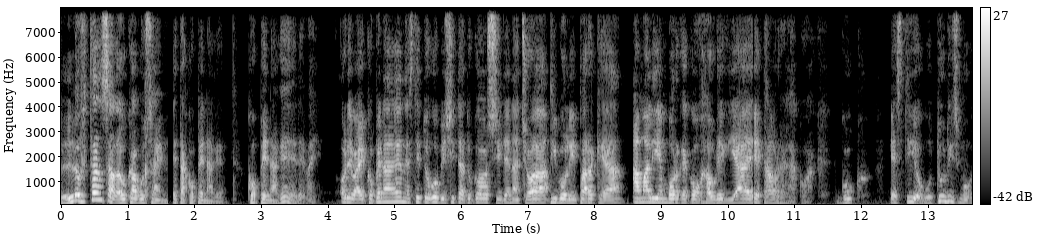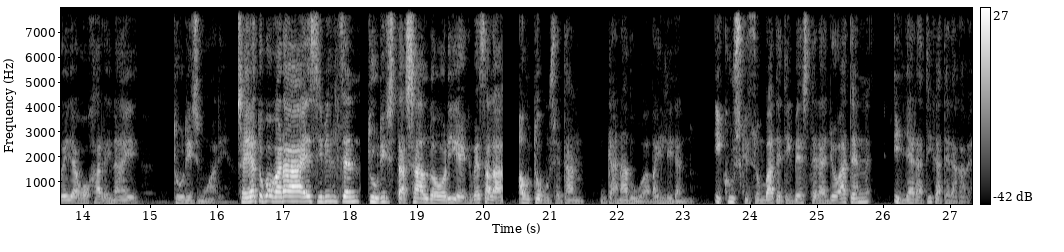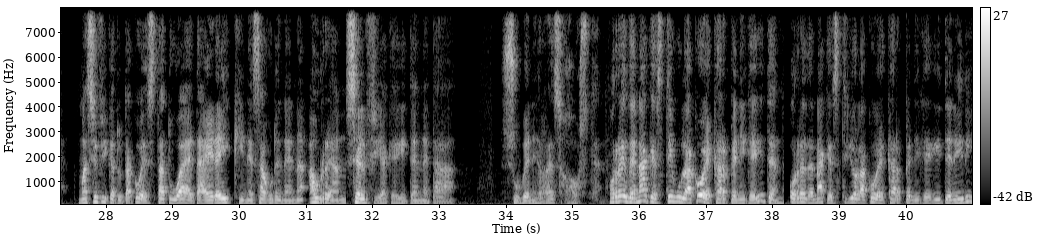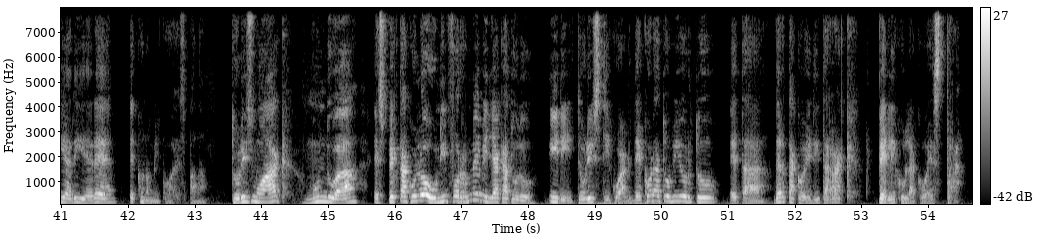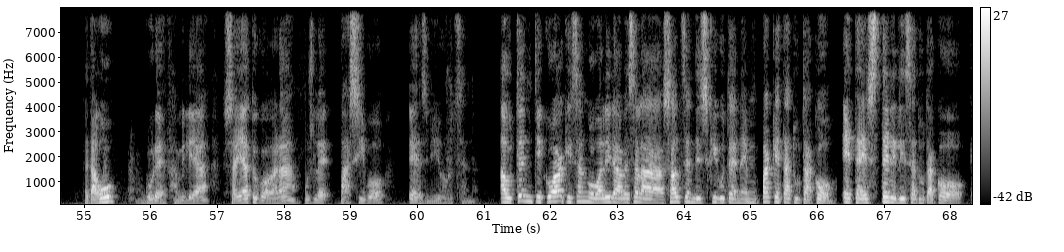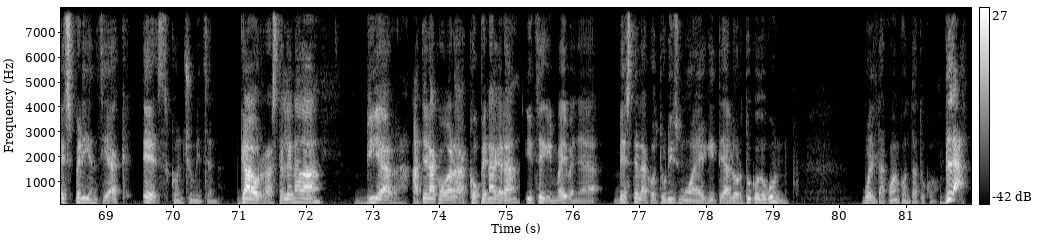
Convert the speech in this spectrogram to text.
Lufthansa daukagu zain eta Kopenhague. Kopenhague ere bai. Hori bai, Kopenhagen ez ditugu bisitatuko sirenatxoa, Tivoli parkea, Amalien borgeko jauregia eta horrelakoak. Guk ez diogu turismo gehiago jarri nahi turismoari. Saiatuko gara ez ibiltzen turista saldo horiek bezala autobusetan ganadua bailiran. Ikuskizun batetik bestera joaten hilaratik atera gabe. Masifikatutako estatua eta ereikin ezagurenen aurrean selfieak egiten eta subenirrez josten. Horrek denak ez digulako ekarpenik egiten. Horrek denak ez diolako ekarpenik egiten iriari ere ekonomikoa ezpada. Turismoak mundua espektakulo uniforme bilakatu du. Hiri turistikoak dekoratu bihurtu eta bertako hiritarrak pelikulako estra. Eta gu, gure familia, saiatuko gara uzle pasibo ez bihurtzen. Autentikoak izango balira bezala saltzen dizkiguten enpaketatutako eta esterilizatutako esperientziak ez kontsumitzen. Gaur rastelena da, bihar aterako gara Kopenhagera, hitz egin bai, baina bestelako turismoa egitea lortuko dugun, bueltakoan kontatuko. Bla!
